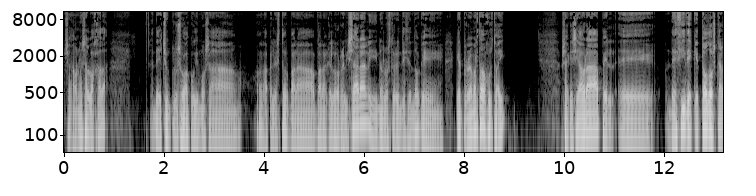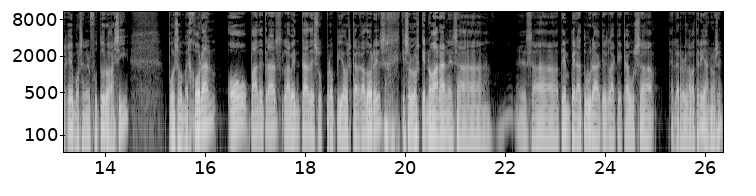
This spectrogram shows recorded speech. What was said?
o sea, una salvajada. De hecho, incluso acudimos a, Apple Store para, para, que lo revisaran y nos lo estuvieron diciendo que, que, el problema estaba justo ahí. O sea que si ahora Apple eh, decide que todos carguemos en el futuro así, pues o mejoran o va detrás la venta de sus propios cargadores, que son los que no harán esa, esa temperatura que es la que causa el error en la batería. No sé,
